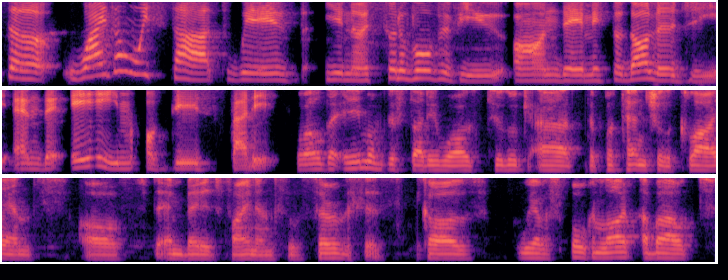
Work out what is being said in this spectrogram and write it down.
So why don't we start with, you know, a sort of overview on the methodology and the aim of this study? Well, the aim of the study was to look at the potential clients of the embedded financial services because we have spoken a lot about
